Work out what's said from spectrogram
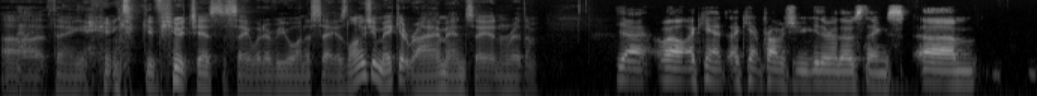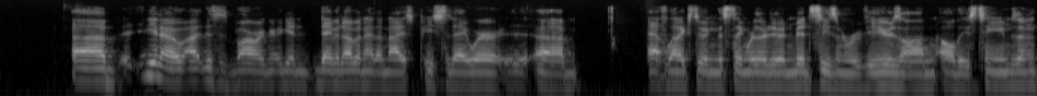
uh, thing and give you a chance to say whatever you want to say, as long as you make it rhyme and say it in rhythm. Yeah, well, I can't I can't promise you either of those things. Um, uh, you know, uh, this is borrowing again. David Ubben had a nice piece today where um, athletics doing this thing where they're doing mid-season reviews on all these teams and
